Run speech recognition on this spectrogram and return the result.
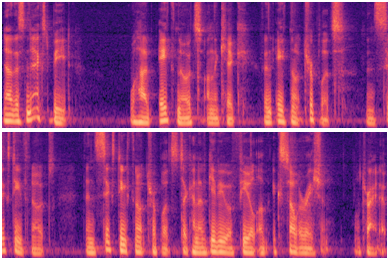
Now this next beat will have eighth notes on the kick, then eighth note triplets, then 16th notes, then 16th note triplets to kind of give you a feel of acceleration. We'll try it out.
